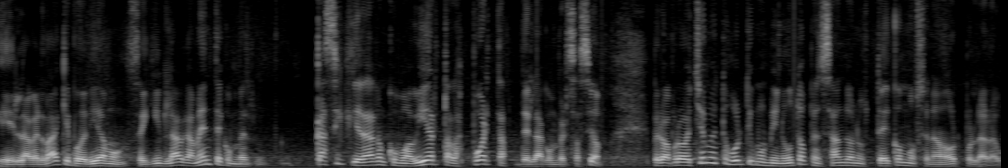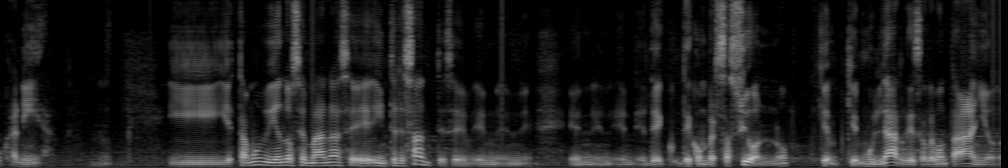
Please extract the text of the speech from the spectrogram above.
Eh, la verdad que podríamos seguir largamente, casi quedaron como abiertas las puertas de la conversación. Pero aprovechemos estos últimos minutos pensando en usted como senador por la Araucanía. Y, estamos viviendo semanas eh, interesantes eh, de, conversación, ¿no? que, es muy larga y se remonta a años,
